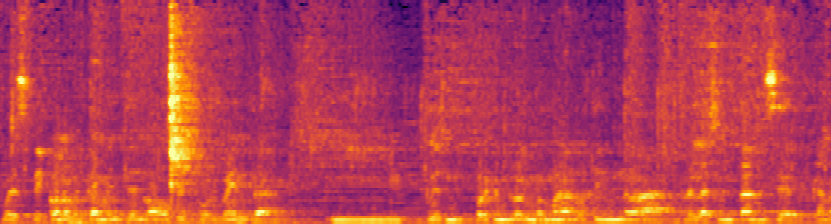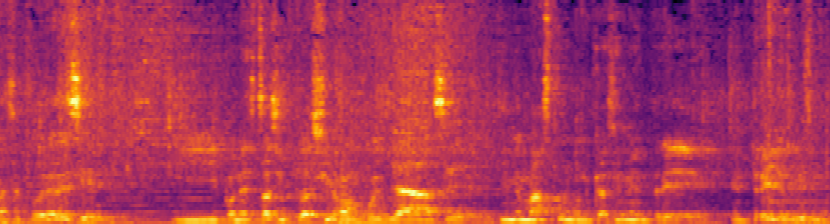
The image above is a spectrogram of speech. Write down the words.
pues económicamente no se solventa y pues por ejemplo mi mamá no tiene una relación tan cercana se podría decir y con esta situación pues ya se tiene más comunicación entre, entre ellos mismos.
